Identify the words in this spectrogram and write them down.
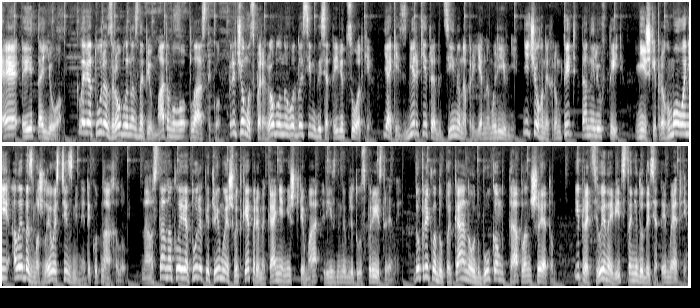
е, і та йо. Клавіатура зроблена з напівматового пластику, причому з переробленого до 70%. Якість збірки традиційно на приємному рівні, нічого не хромтить та не люфтить. Ніжки прогумовані, але без можливості змінити кут нахилу. Наостанок клавіатура підтримує швидке перемикання між трьома різними Bluetooth пристроями, до прикладу, ПК, ноутбуком та планшетом, і працює на відстані до 10 метрів.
